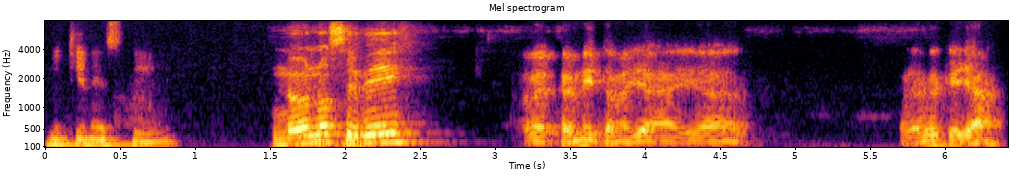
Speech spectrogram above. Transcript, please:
no tiene este. No, no se ve. A ver, permítame, ya, ya. Parece que ya.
